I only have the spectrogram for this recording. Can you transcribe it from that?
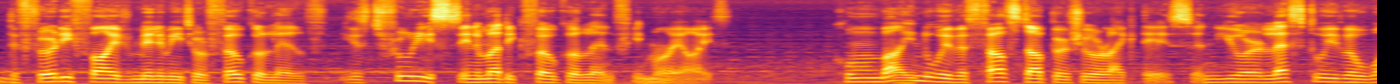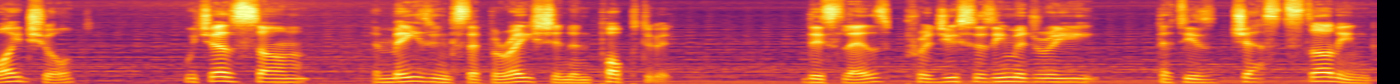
The 35mm focal length is truly a cinematic focal length in my eyes. Combined with a fast aperture like this, and you are left with a wide shot, which has some amazing separation and pop to it. This lens produces imagery that is just stunning.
